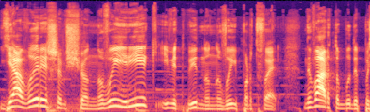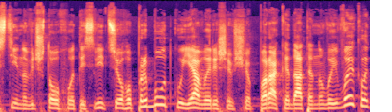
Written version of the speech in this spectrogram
Я вирішив, що новий рік і відповідно новий портфель. Не варто буде постійно відштовхуватись від цього прибутку. Я вирішив, що пора кидати новий виклик.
